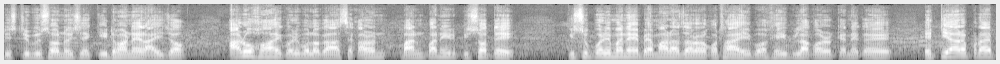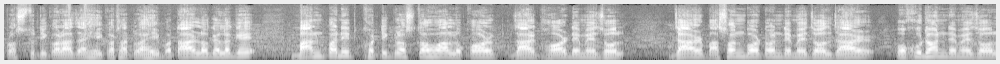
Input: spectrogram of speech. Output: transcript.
ডিষ্ট্ৰিবিউশ্যন হৈছে, কি ধৰণে ৰাইজক আৰু সহায় কৰিব লগা আছে। কাৰণ বানপানীৰ পিছতে কিছু পৰিমাণে বেমাৰ আজাৰৰ কথা আহিব, সেইবিলাকৰ কেনেকৈ এতিয়াৰ পৰাই প্ৰস্তুতি কৰা যায়, সেই কথাটো আহিব। তাৰ লগে লগে বানপানীত ক্ষতিগ্ৰস্ত হোৱা লোকৰ, যাৰ ঘৰ ডেমেজ হ'ল যাৰ বাচন বৰ্তন ডেমেজ হ'ল, যাৰ পশুধন ডেমেজ হ'ল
